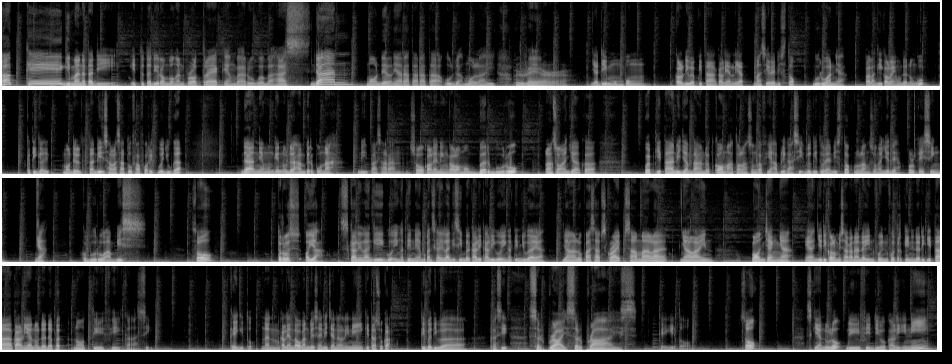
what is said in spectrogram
Oke gimana tadi? Itu tadi rombongan protrek yang baru gua bahas. Dan modelnya rata-rata udah mulai rare. Jadi mumpung kalau di web kita kalian lihat masih ready stock buruan ya. Apalagi kalau yang udah nunggu ketiga model tadi salah satu favorit gue juga. Dan yang mungkin udah hampir punah di pasaran. So kalian yang kalau mau berburu langsung aja ke web kita di jamtangan.com atau langsung ke via aplikasi. Begitu ready stock lu langsung aja deh purchasing ya. Keburu habis. So terus oh ya sekali lagi gue ingetin ya. Bukan sekali lagi sih berkali-kali gue ingetin juga ya. Jangan lupa subscribe sama nyalain loncengnya ya jadi kalau misalkan ada info-info terkini dari kita kalian udah dapat notifikasi. Kayak gitu. Dan kalian tahu kan biasanya di channel ini kita suka tiba-tiba kasih surprise surprise. Kayak gitu. So sekian dulu di video kali ini.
